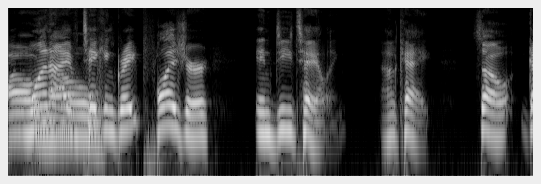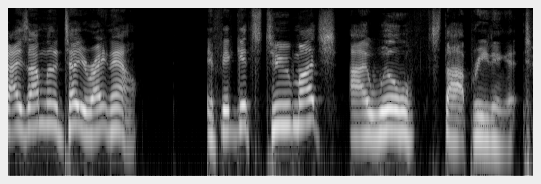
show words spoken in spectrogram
Oh, one I have taken great pleasure in detailing. Okay. So, guys, I'm going to tell you right now if it gets too much, I will stop reading it.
